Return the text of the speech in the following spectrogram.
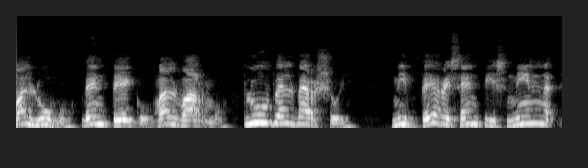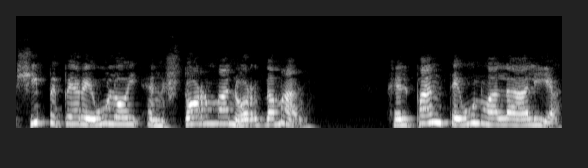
Mallumo, ventego, malvarmo, pluvel versoi, ni vere sentis nin ship pereuloi en storma norda maru helpante uno alla alia,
